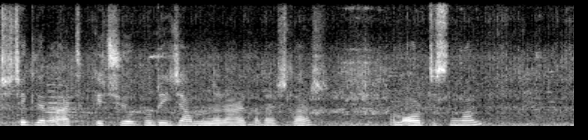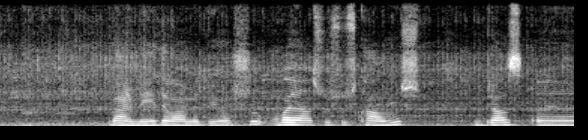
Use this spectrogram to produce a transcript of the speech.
çiçekleri artık geçiyor. Budayacağım bunları arkadaşlar. Ama ortasından vermeye devam ediyor. Şu bayağı susuz kalmış. Biraz e,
